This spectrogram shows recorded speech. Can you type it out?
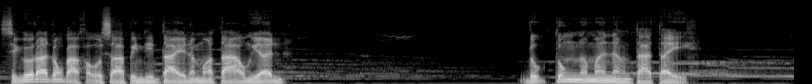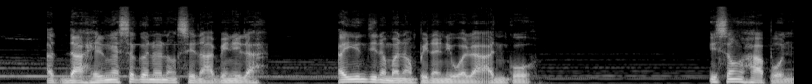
Siguradong kakausapin din tayo ng mga taong yan. Dugtong naman ang tatay. At dahil nga sa ganun ang sinabi nila, ayun din naman ang pinaniwalaan ko. Isang hapon,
